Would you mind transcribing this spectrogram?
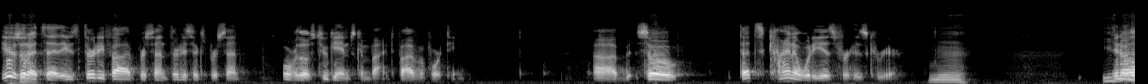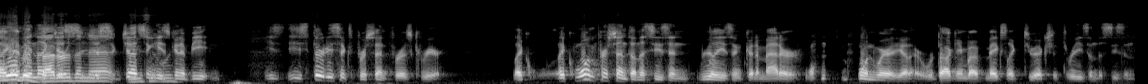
here's what I'd say. He was 35 percent, 36 percent over those two games combined, five of 14. Uh, so that's kind of what he is for his career. yeah. he's you know, a like, little I bit mean, like better just, than just that. suggesting he's going to be he's he's 36 percent for his career. Like like one percent on the season really isn't going to matter one one way or the other. We're talking about makes like two extra threes in the season.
